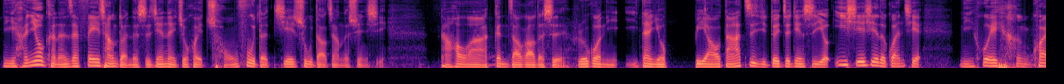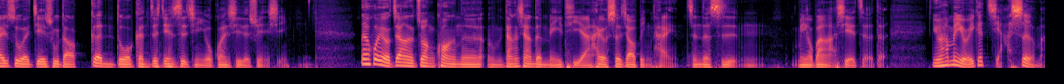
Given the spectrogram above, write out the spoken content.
你很有可能在非常短的时间内就会重复的接触到这样的讯息。然后啊，更糟糕的是，如果你一旦有表达自己对这件事有一些些的关切，你会很快速的接触到更多跟这件事情有关系的讯息。那会有这样的状况呢？嗯，当下的媒体啊，还有社交平台，真的是嗯没有办法卸责的。因为他们有一个假设嘛，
